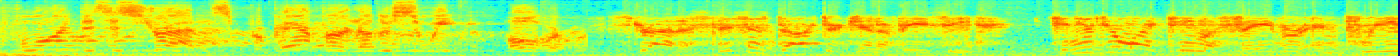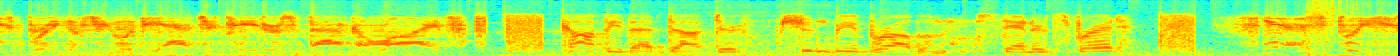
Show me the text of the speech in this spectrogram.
2-4, this is Stratus. Prepare for another sweep. Over. Stratus, this is Dr. Genovese. Can you do my team a favor and please bring a few of the agitators back alive? Copy that, Doctor. Shouldn't be a problem. Standard spread? Yes, please.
